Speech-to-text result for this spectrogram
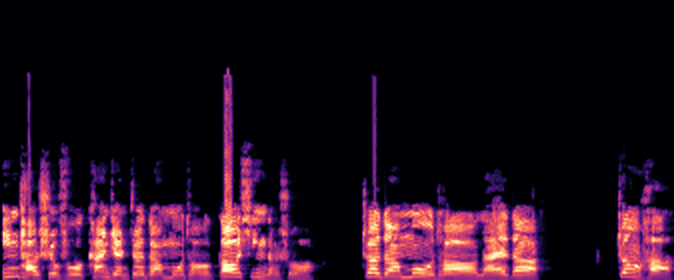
樱桃师傅看见这段木头，高兴地说：“这段木头来的。”正好，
